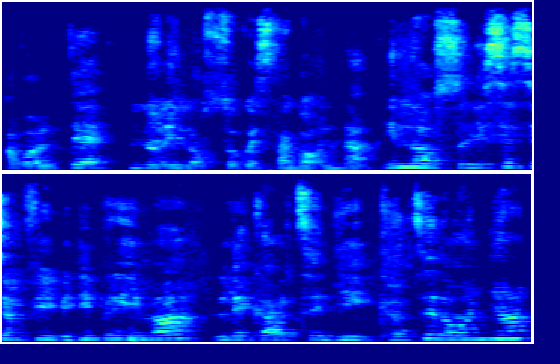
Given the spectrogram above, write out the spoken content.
a volte non indosso questa gonna. Indosso gli stessi anfibi di prima, le calze di Calzedogna,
